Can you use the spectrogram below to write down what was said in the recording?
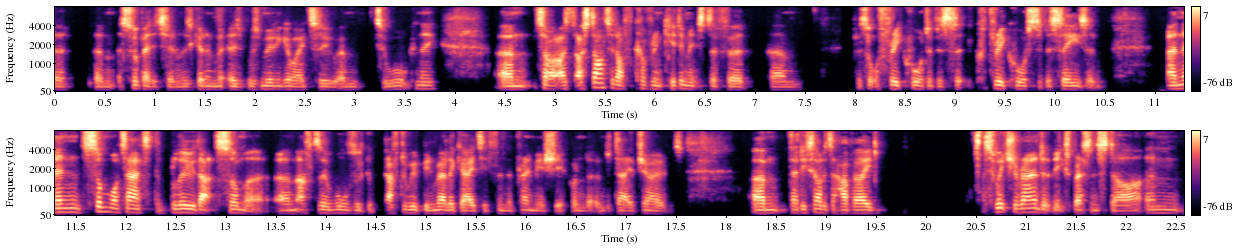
a, um, a sub editor and was to, was moving away to um, to Orkney. Um, so I, I, started off covering Kidderminster for um, for sort of three quarters of a, three quarters of a season, and then somewhat out of the blue that summer, um, after Wolves after we'd been relegated from the Premiership under under Dave Jones, um, they decided to have a switch around at the Express and Star and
